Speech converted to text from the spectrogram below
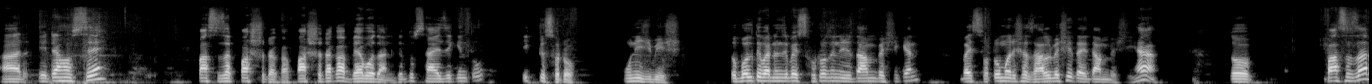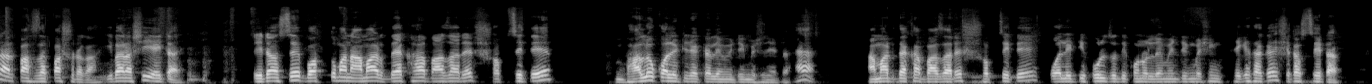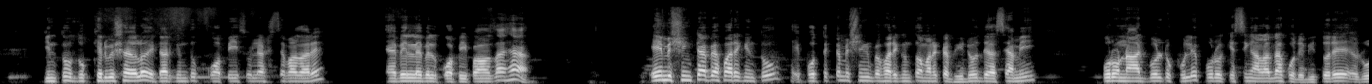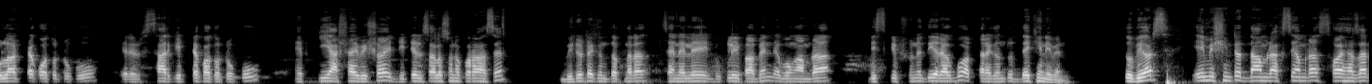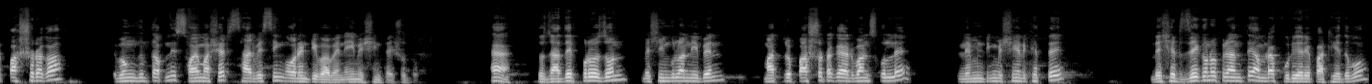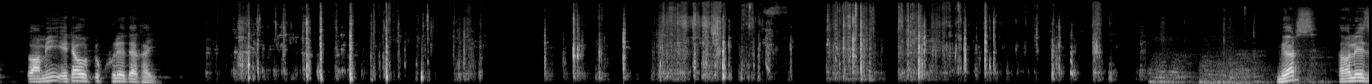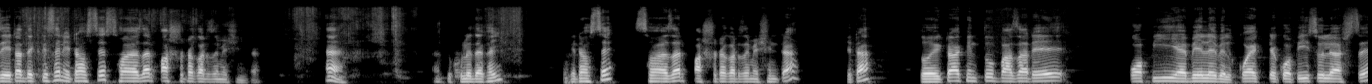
আর এটা হচ্ছে পাঁচ হাজার পাঁচশো টাকা। পাঁচশো টাকা ব্যবধান, কিন্তু সাইজে কিন্তু একটু ছোট, উনিশ বিশ। তো বলতে পারেন যে, ভাই, ছোটো জিনিস দাম বেশি কেন? ভাই, ছোটো মরিচের ঝাল বেশি, তাই দাম বেশি হ্যাঁ? তো পাঁচ হাজার আর পাঁচ হাজার পাঁচশো টাকা। এবার আসি এইটায়। এটা হচ্ছে বর্তমান আমার দেখা বাজারের সবচেয়ে ভালো কোয়ালিটির একটা লিমিটিং মেশিন এটা হ্যাঁ? আমার দেখা বাজারের সবচেয়ে কোয়ালিটিফুল যদি কোনো লিমিটিং মেশিন থেকে থাকে, সেটা হচ্ছে এটা। কিন্তু দুঃখের বিষয় হলো, এটার কিন্তু কপি চলে আসছে বাজারে। অ্যাভেলেবেল কপি পাওয়া যায় হ্যাঁ? এই মেশিনটার ব্যাপারে কিন্তু, এই প্রত্যেকটা মেশিনের ব্যাপারে কিন্তু আমার একটা ভিডিও দেওয়া আছে। আমি পুরো নাট বল্ট খুলে পুরো কেসিং আলাদা করে, ভিতরে রুলারটা কতটুকু, এর সার্কিটটা কতটুকু এর কি আশায় বিষয় ডিটেলস আলোচনা করা আছে। ভিডিওটা কিন্তু আপনারা চ্যানেলে ঢুকলেই পাবেন এবং আমরা ডিসক্রিপশনে দিয়ে রাখব, আপনারা কিন্তু দেখে নেবেন। তো ভিউয়ার্স এই মেশিনটার দাম রাখছি আমরা ছয় হাজার পাঁচশো টাকা এবং কিন্তু আপনি ছয় মাসের সার্ভিসিং ওয়ারেন্টি পাবেন এই মেশিনটাই শুধু। হ্যাঁ তো যাদের প্রয়োজন, মেশিনগুলো নেবেন, মাত্র পাঁচশো টাকা অ্যাডভান্স করলে লিমিটিং মেশিনের ক্ষেত্রে দেশের যে কোনো প্রান্তে আমরা কুরিয়ারে পাঠিয়ে দেবো। তো আমি এটাও একটু খুলে দেখাই। ভিউয়ার্স, তাহলে এই যে এটা দেখতেছেন, এটা হচ্ছে ছয় হাজার পাঁচশো টাকার যে মেশিনটা। হ্যাঁ একটু খুলে দেখাই। এটা হচ্ছে ছয় হাজার পাঁচশো টাকার যে মেশিনটা, সেটা। তো এটা কিন্তু বাজারে কপি অ্যাভেলেবেল কয়েকটা কপি চলে আসছে।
